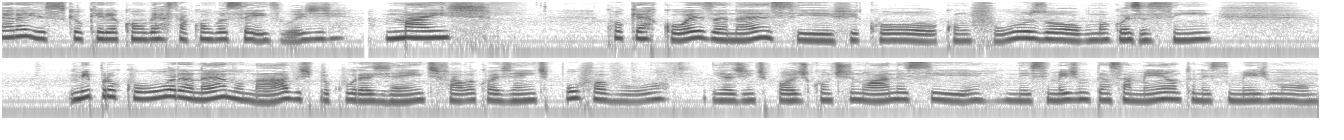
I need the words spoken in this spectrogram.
era isso que eu queria conversar com vocês hoje. Mas qualquer coisa, né? Se ficou confuso ou alguma coisa assim, me procura, né? No Naves, procura a gente, fala com a gente, por favor. E a gente pode continuar nesse, nesse mesmo pensamento, nesse mesmo.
